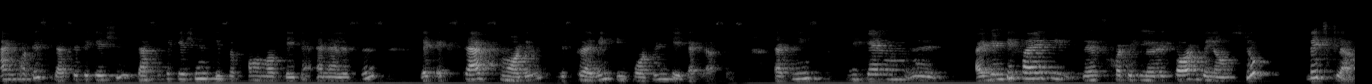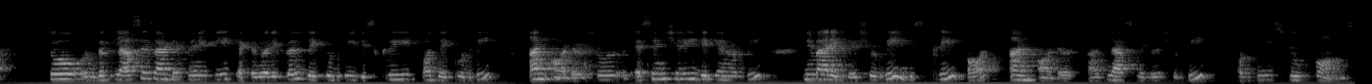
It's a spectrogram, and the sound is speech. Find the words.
And what is classification? Classification is a form of data analysis that extracts models describing important data classes. That means we can uh, identify identify this particular record belongs to which class. So the classes are definitely categorical. They could be discrete or they could be unordered. So essentially they cannot be numeric. They should be discrete or unordered. Our class level should be of these two forms.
